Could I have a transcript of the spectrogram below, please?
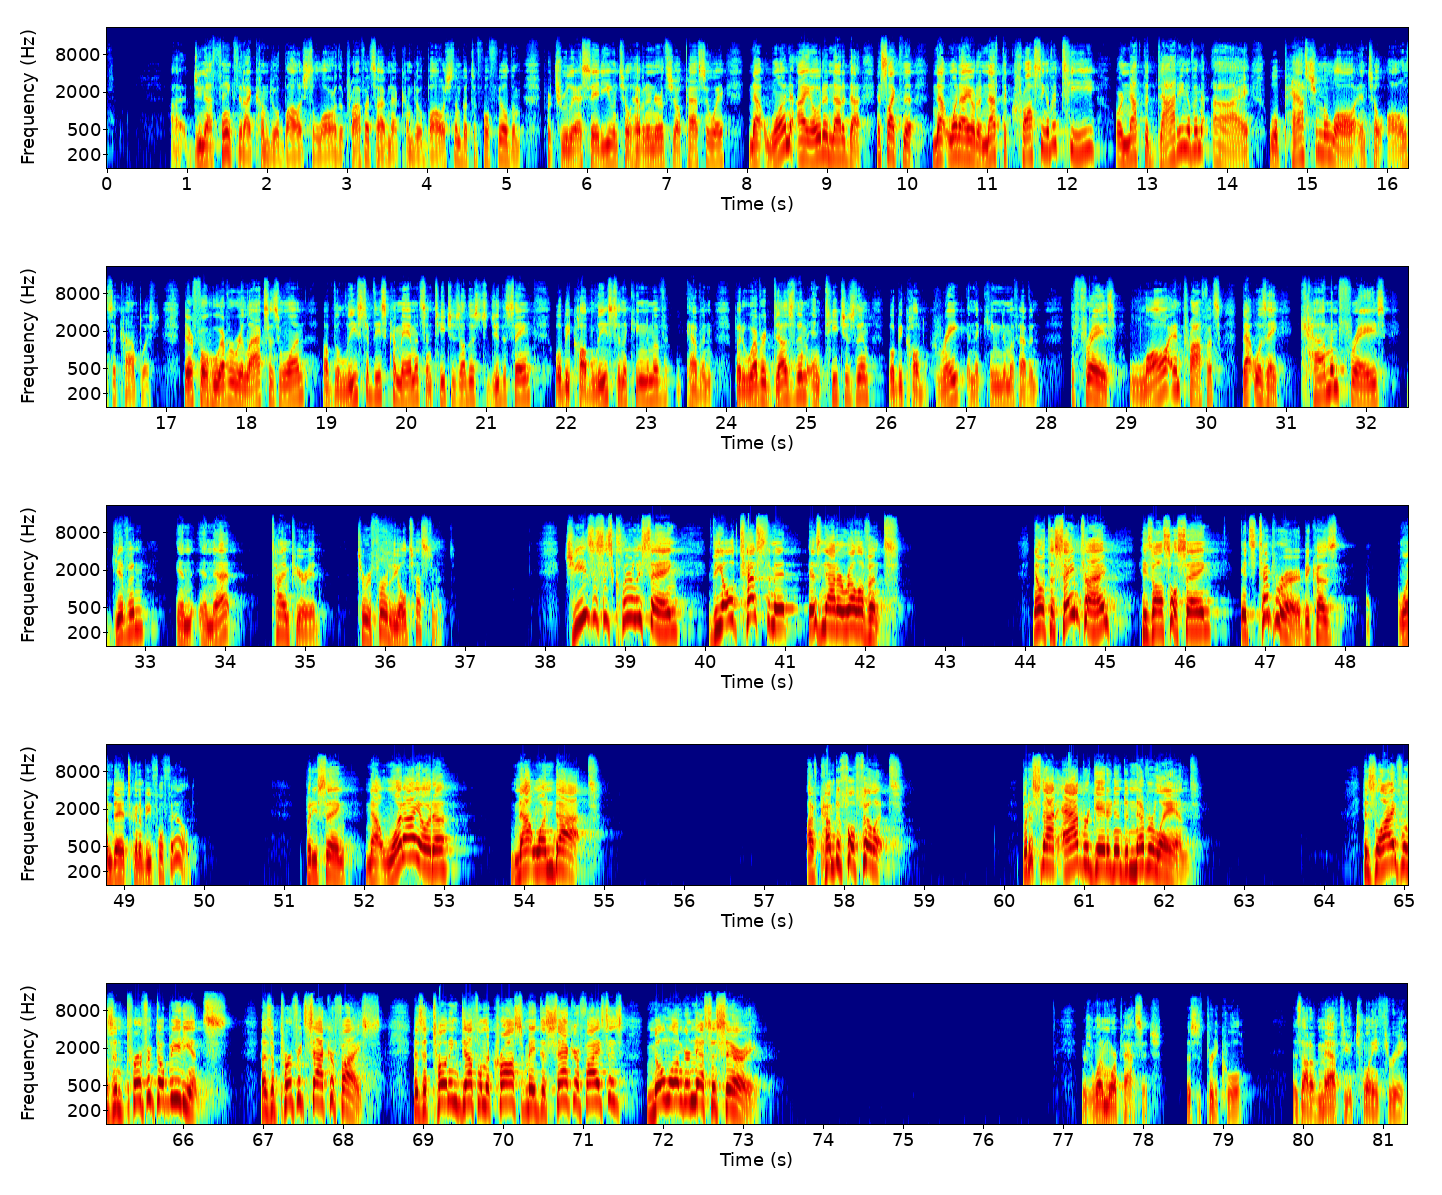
Uh, do not think that I come to abolish the law or the prophets. I have not come to abolish them, but to fulfill them. For truly I say to you, until heaven and earth shall pass away, not one iota, not a dot. It's like the not one iota, not the crossing of a T or not the dotting of an I will pass from the law until all is accomplished. Therefore, whoever relaxes one of the least of these commandments and teaches others to do the same will be called least in the kingdom of heaven. But whoever does them and teaches them will be called great in the kingdom of heaven. The phrase law and prophets, that was a common phrase given in, in that time period to refer to the Old Testament. Jesus is clearly saying the Old Testament is not irrelevant. Now, at the same time, he's also saying it's temporary because one day it's going to be fulfilled. But he's saying not one iota, not one dot. I've come to fulfill it. But it's not abrogated into Neverland. His life was in perfect obedience, as a perfect sacrifice. His atoning death on the cross made the sacrifices no longer necessary. There's one more passage. This is pretty cool. It's out of Matthew 23.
